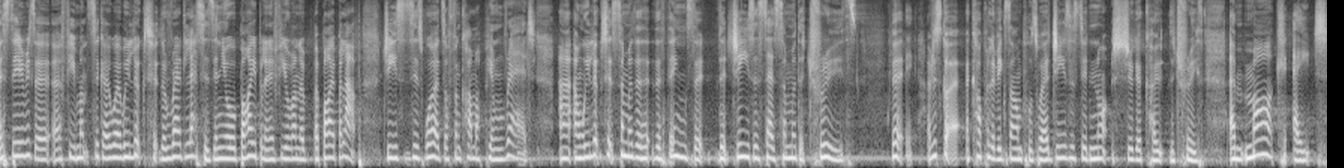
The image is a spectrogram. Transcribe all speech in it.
a series a, a, few months ago where we looked at the red letters in your Bible. And if you're on a, a Bible app, Jesus' words often come up in red. Uh, and we looked at some of the, the things that, that Jesus said, some of the truths. But I've just got a couple of examples where Jesus did not sugarcoat the truth. Um, Mark 8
